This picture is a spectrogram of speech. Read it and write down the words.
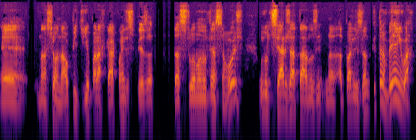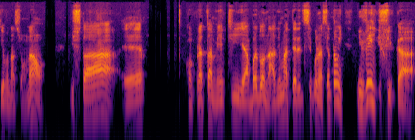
é, Nacional pedia para arcar com as despesas da sua manutenção. Hoje, o noticiário já está nos atualizando que também o Arquivo Nacional está é, completamente abandonado em matéria de segurança. Então, em vez de ficar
